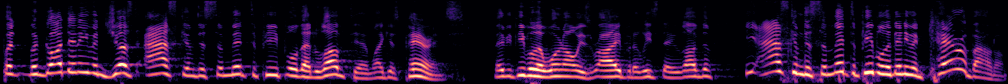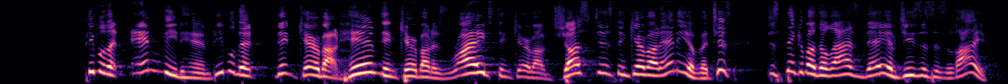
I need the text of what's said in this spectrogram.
But, but God didn't even just ask him to submit to people that loved him, like his parents. Maybe people that weren't always right, but at least they loved him. He asked him to submit to people that didn't even care about him. People that envied him, people that didn't care about him, didn't care about his rights, didn't care about justice, didn't care about any of it. Just, just think about the last day of Jesus' life.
